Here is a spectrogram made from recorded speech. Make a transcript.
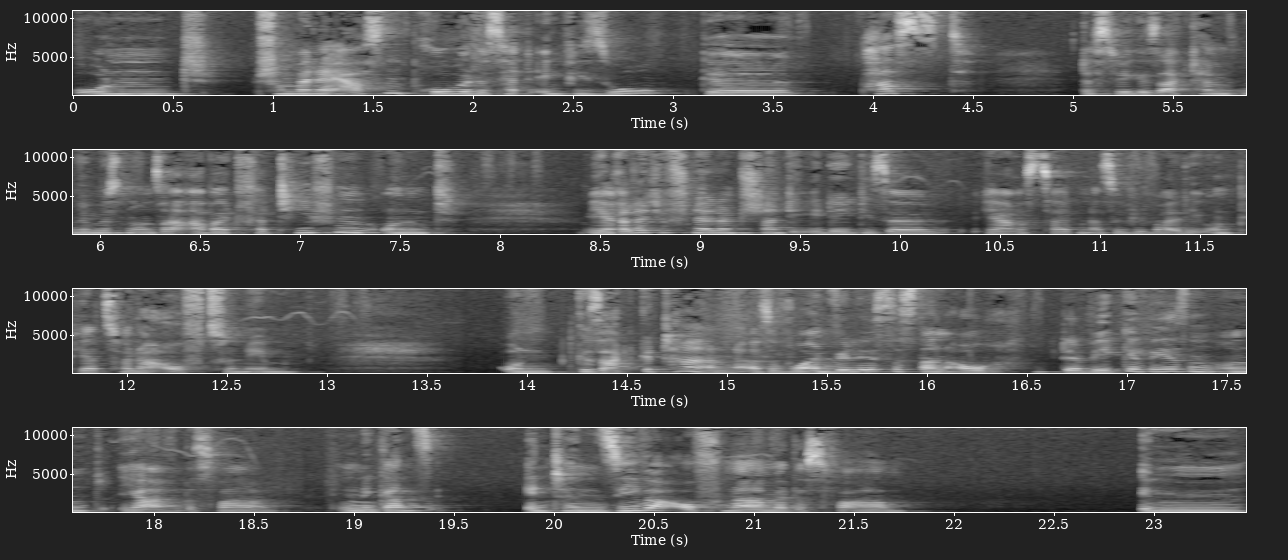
Und schon bei der ersten Probe, das hat irgendwie so gepasst, dass wir gesagt haben, wir müssen unsere Arbeit vertiefen und ja, relativ schnell entstand die Idee, diese Jahreszeiten, also Vivaldi und Piazzolla aufzunehmen. Und gesagt, getan. Also wo ein Wille ist, ist dann auch der Weg gewesen. Und ja, das war eine ganz intensive Aufnahme, das war im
